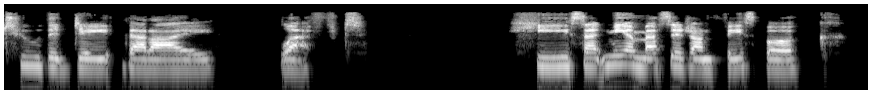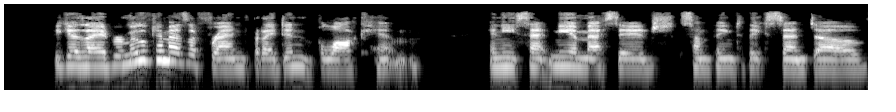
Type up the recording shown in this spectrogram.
to the date that i left he sent me a message on facebook because I had removed him as a friend, but I didn't block him. And he sent me a message, something to the extent of,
